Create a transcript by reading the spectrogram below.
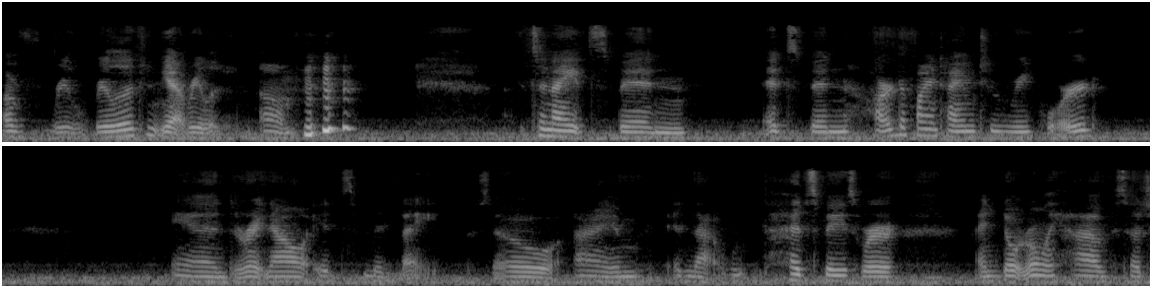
of real religion. Yeah, religion. Um, tonight's been it's been hard to find time to record, and right now it's midnight. So I'm in that headspace where I don't normally have such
